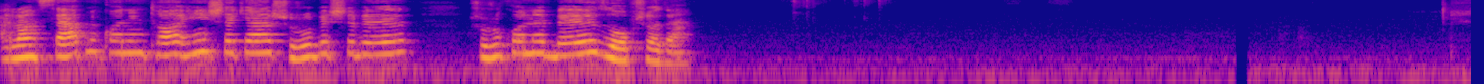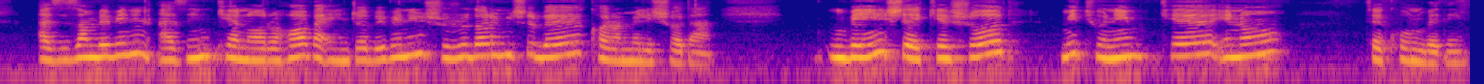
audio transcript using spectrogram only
الان سب می‌کنیم تا این شکر شروع بشه به شروع کنه به ذوب شدن. عزیزان ببینین از این کناره ها و اینجا ببینین شروع داره میشه به کاراملی شدن. به این شکل شد می‌تونیم که اینو تکون بدیم.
